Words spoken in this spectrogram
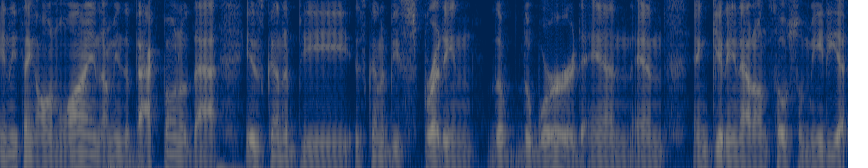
anything online i mean the backbone of that is going to be is going to be spreading the the word and and and getting out on social media.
